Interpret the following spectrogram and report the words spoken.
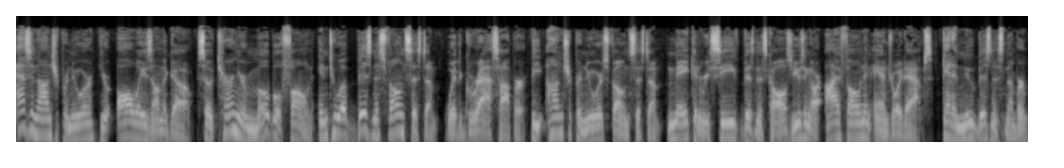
As an entrepreneur, you're always on the go. So turn your mobile phone into a business phone system with Grasshopper, the entrepreneur's phone system. Make and receive business calls using our iPhone and Android apps. Get a new business number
